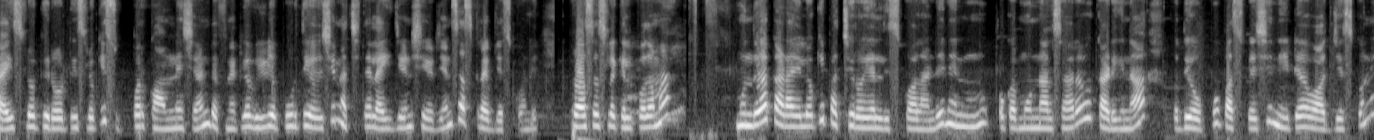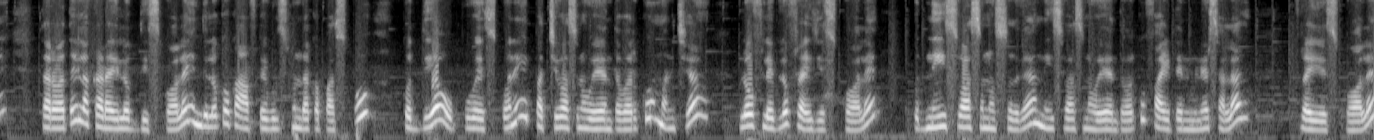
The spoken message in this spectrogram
రైస్లోకి రోటీస్లోకి సూపర్ కాంబినేషన్. డెఫినెట్గా వీడియో పూర్తిగా చూసి నచ్చితే లైక్ చేయండి షేర్ చేయండి సబ్స్క్రైబ్ చేసుకోండి. ప్రాసెస్లోకి వెళ్ళిపోదామా? ముందుగా కడాయిలోకి పచ్చి రొయ్యలు తీసుకోవాలండి. నేను ఒక మూడు నాలుగు సార్లు కడిగిన కొద్దిగా ఉప్పు పసుపు వేసి నీట్గా వాష్ చేసుకొని తర్వాత ఇలా కడాయిలోకి తీసుకోవాలి. ఇందులోకి ఒక హాఫ్ టేబుల్ స్పూన్ దాకా పసుపు కొద్దిగా ఉప్పు వేసుకొని పచ్చి వాసన పోయేంత వరకు మంచిగా లో ఫ్లేమ్లో ఫ్రై చేసుకోవాలి. నీస్ వాసన వస్తుంది కదా నీస్ వాసన పోయేంత వరకు ఫైవ్ టెన్ మినిట్స్ అలా ఫ్రై చేసుకోవాలి.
